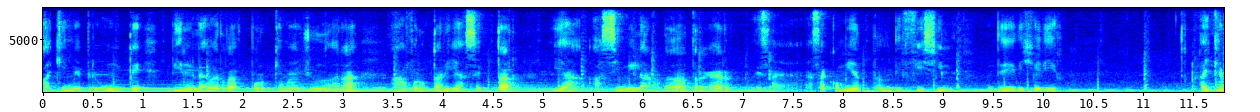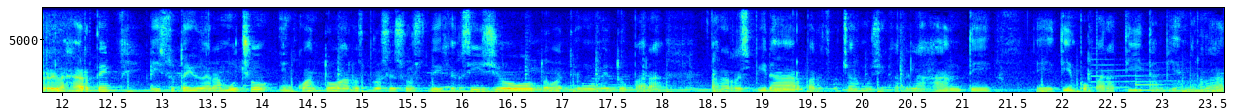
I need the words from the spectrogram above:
A quien me pregunte diré la verdad porque me ayudará a afrontar y aceptar y a asimilar, a tragar esa, esa comida tan difícil de digerir. Hay que relajarte, esto te ayudará mucho en cuanto a los procesos de ejercicio, tómate un momento para para respirar, para escuchar música relajante, eh, tiempo para ti también, ¿verdad?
